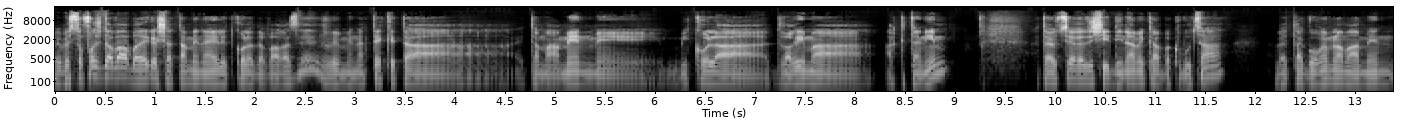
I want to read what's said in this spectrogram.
ובסופו של דבר ברגע שאתה מנהל את כל הדבר הזה ומנתק את, ה, את המאמן מכל הדברים הקטנים, אתה יוצר איזושהי דינמיקה בקבוצה ואתה גורם למאמן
